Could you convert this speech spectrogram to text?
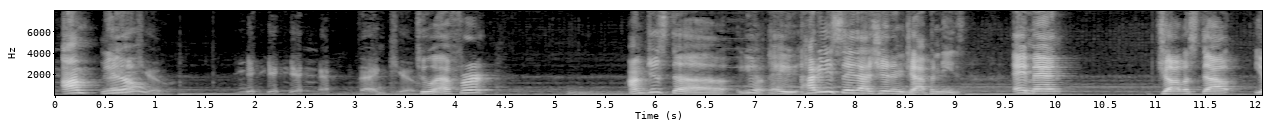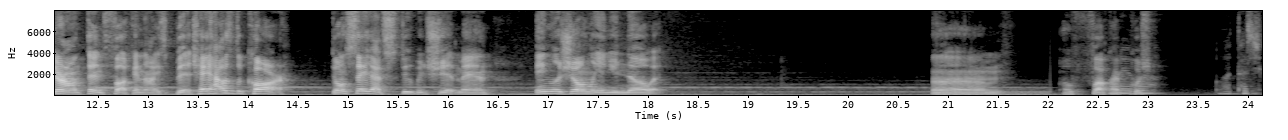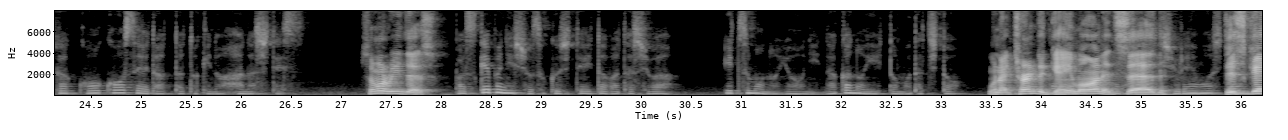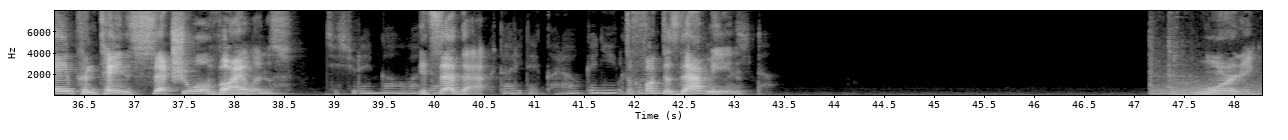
I'm, you thank know, you. Thank you. to effort. I'm just, uh, you know, hey, how do you say that shit in Japanese? Hey, man, Java Stout, you're on thin fucking ice, bitch. Hey, how's the car? Don't say that stupid shit, man. English only, and you know it. Um, oh fuck, こ I れは pushed. 私が高校生だった時の話です Someone read this. バスケ部に所属していた私はいつものように仲のいい友達と when I turned the game on, it said, This game contains sexual violence. It said that. What the fuck does that mean? Warning.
